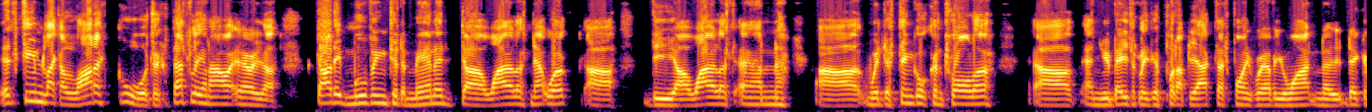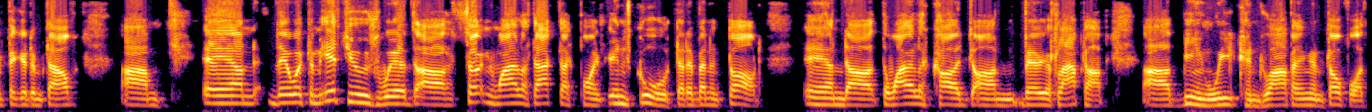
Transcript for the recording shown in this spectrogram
it seemed like a lot of schools, especially in our area, started moving to the managed uh, wireless network, uh, the uh, wireless N uh, with the single controller. Uh, and you basically just put up the access point wherever you want and they, they configure themselves. Um, and there were some issues with uh, certain wireless access points in schools that have been installed and uh, the wireless cards on various laptops uh, being weak and dropping and so forth.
